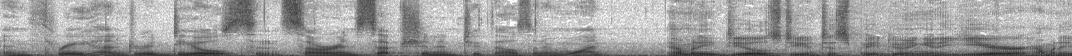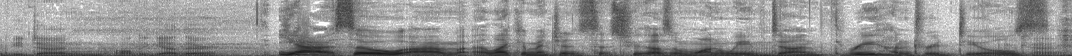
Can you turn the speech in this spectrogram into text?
in 300 deals since our inception in 2001. How many deals do you anticipate doing in a year? How many have you done altogether? Yeah, so um, like I mentioned, since 2001, we've mm-hmm. done 300 deals. Okay.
